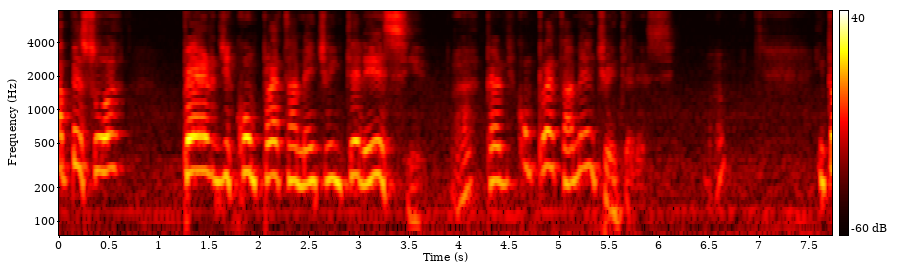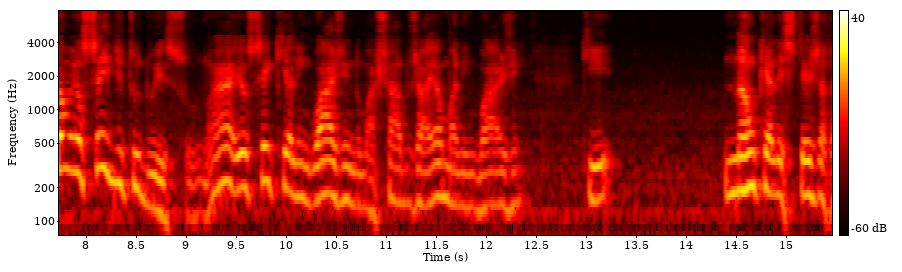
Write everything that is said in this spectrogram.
a pessoa perde completamente o interesse né? perde completamente o interesse. Né? Então eu sei de tudo isso, não é? eu sei que a linguagem do Machado já é uma linguagem que não que ela esteja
